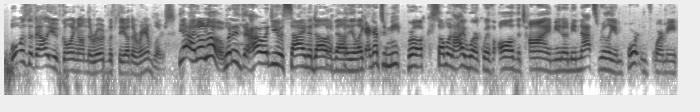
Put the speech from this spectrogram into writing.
what was the value of going on the road with the other Ramblers? Yeah, I don't know. What is how would you assign a dollar value? Like I got to meet Brooke, someone I work with all the time. You know, what I mean, that's really important for me.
